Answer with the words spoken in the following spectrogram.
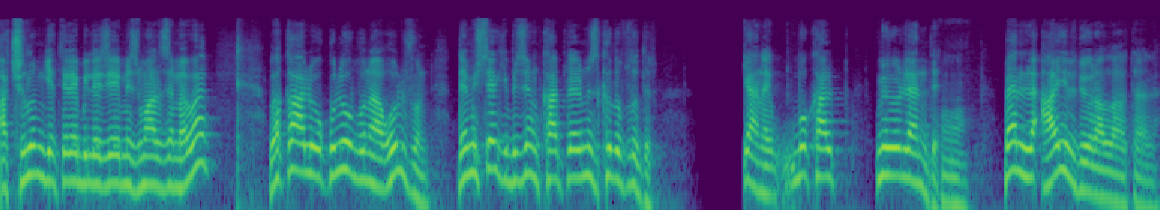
açılım getirebileceğimiz malzeme var. Ve kalu kulubuna gulfun. Demişler ki bizim kalplerimiz kılıflıdır. Yani bu kalp mühürlendi. Ben hayır diyor Allahu Teala.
